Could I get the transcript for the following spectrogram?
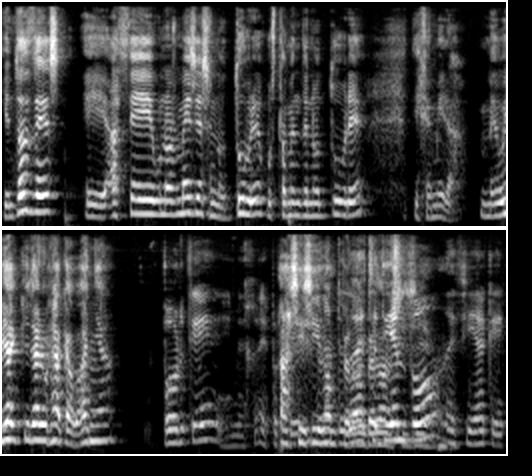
Y entonces, eh, hace unos meses, en octubre, justamente en octubre, dije, mira, me voy a alquilar una cabaña. Porque, porque ah, sí, sí, durante todo este tiempo decía que,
